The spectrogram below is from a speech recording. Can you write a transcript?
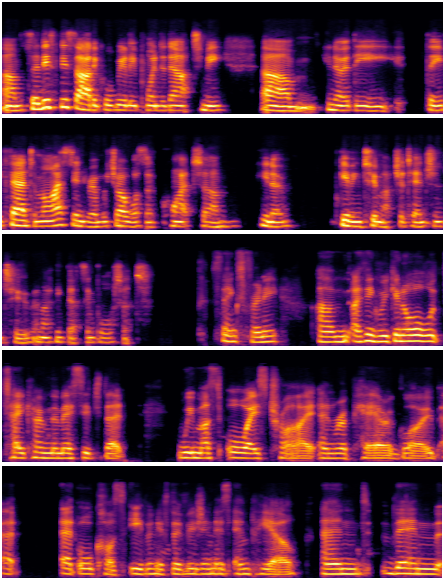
Um, so this this article really pointed out to me, um, you know, the the phantom eye syndrome, which I wasn't quite, um, you know, giving too much attention to, and I think that's important. Thanks, Freny. Um, I think we can all take home the message that we must always try and repair a globe at at all costs, even if the vision is NPL. And then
